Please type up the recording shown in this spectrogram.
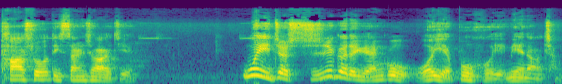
他说第三十二节。为这十个的缘故，我也不毁灭那城。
